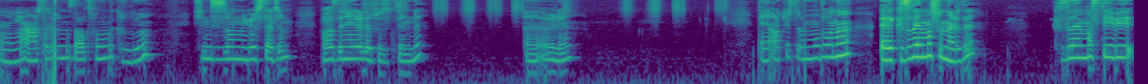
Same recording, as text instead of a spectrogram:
E, yani ağaçlar hepimiz altı falan da kırılıyor. Şimdi size onu göstereceğim. Bazı deneyler yapacağız üstlerinde. E, öyle. E, arkadaşlar modu bana e, Kızıl Elmas önerdi. Kızıl Elmas diye bir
